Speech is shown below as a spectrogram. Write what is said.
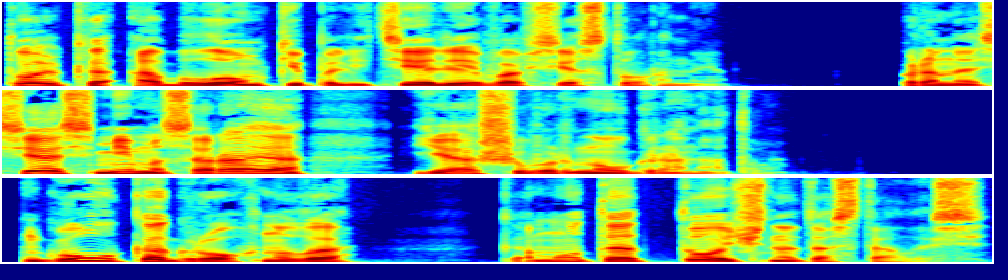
только обломки полетели во все стороны. Проносясь мимо сарая, я швырнул гранату. Гулка грохнула. Кому-то точно досталось.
